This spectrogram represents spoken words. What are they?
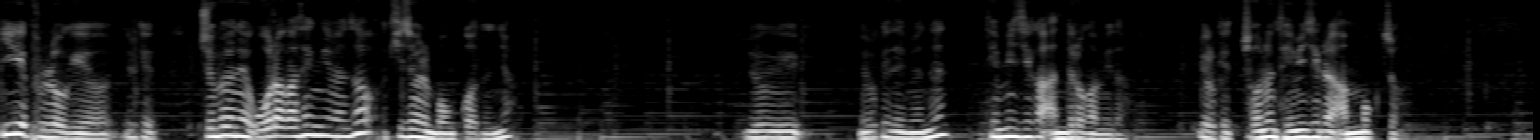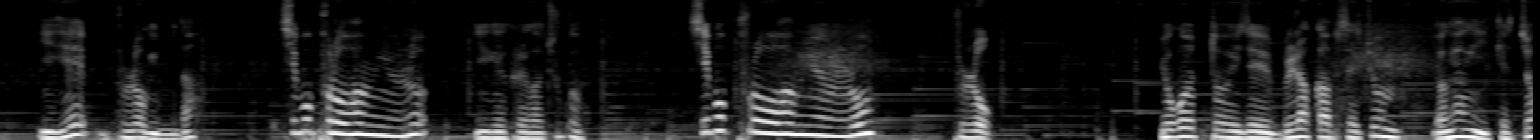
이게 블록이에요. 이렇게 주변에 오라가 생기면서 기절 먹거든요. 여기 이렇게 되면은 데미지가 안 들어갑니다. 이렇게 저는 데미지를 안 먹죠. 이게 블록입니다. 15% 확률로 이게 그래가지고 15% 확률로 블록. 요것도 이제 물약값에 좀 영향이 있겠죠?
